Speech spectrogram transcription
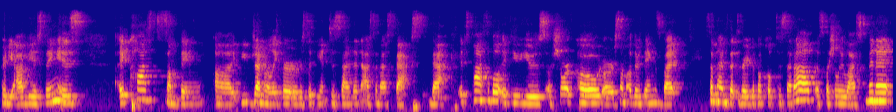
pretty obvious thing is it costs something uh, generally for a recipient to send an SMS back, back. It's possible if you use a short code or some other things, but sometimes that's very difficult to set up, especially last minute.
